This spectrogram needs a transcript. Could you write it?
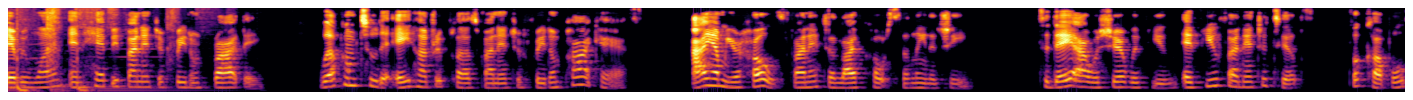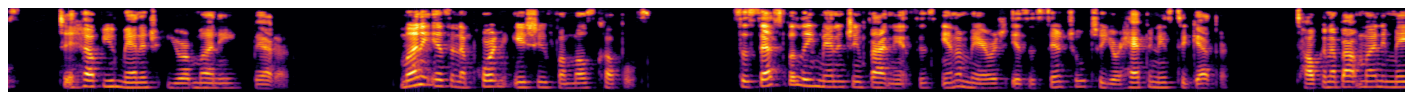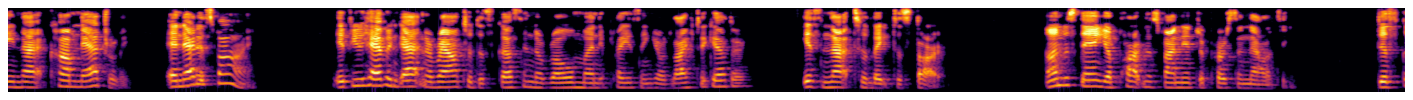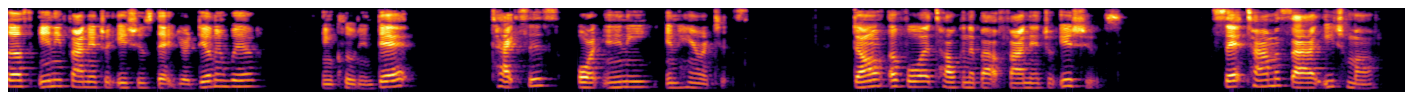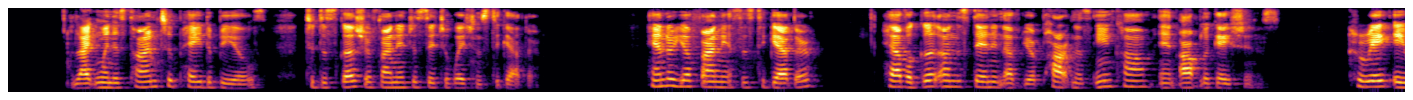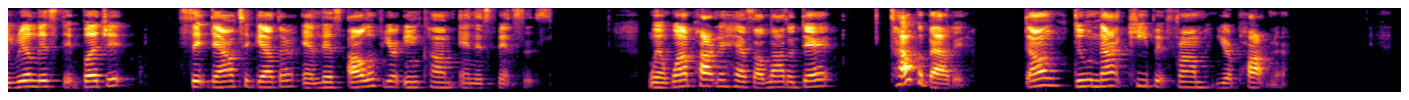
Everyone, and happy Financial Freedom Friday. Welcome to the 800 Plus Financial Freedom Podcast. I am your host, financial life coach Selena G. Today, I will share with you a few financial tips for couples to help you manage your money better. Money is an important issue for most couples. Successfully managing finances in a marriage is essential to your happiness together. Talking about money may not come naturally and that is fine. If you haven't gotten around to discussing the role money plays in your life together, it's not too late to start. Understand your partner's financial personality. Discuss any financial issues that you're dealing with, including debt, taxes, or any inheritance. Don't avoid talking about financial issues. Set time aside each month, like when it's time to pay the bills, to discuss your financial situations together. Handle your finances together. Have a good understanding of your partner's income and obligations. Create a realistic budget. Sit down together and list all of your income and expenses. When one partner has a lot of debt, talk about it. Don't do not keep it from your partner.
